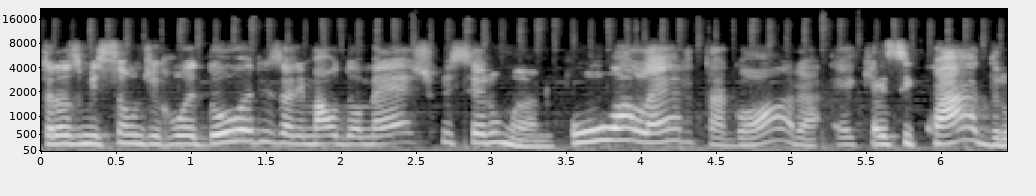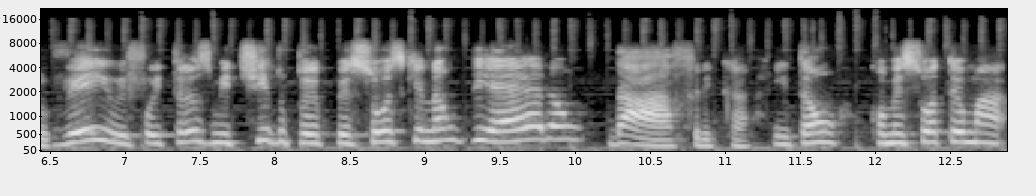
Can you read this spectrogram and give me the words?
transmissão de roedores, animal doméstico e ser humano. O alerta agora é que esse quadro veio e foi transmitido por pessoas que não vieram da África. Então, começou a ter uma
